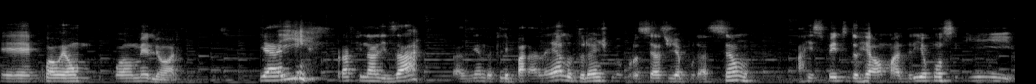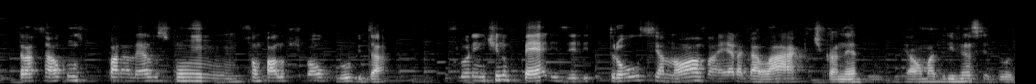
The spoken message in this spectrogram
é, qual, é o, qual é o melhor. E aí, para finalizar, fazendo aquele paralelo, durante o meu processo de apuração, a respeito do Real Madrid, eu consegui traçar alguns paralelos com São Paulo Futebol Clube, tá? O Florentino Pérez, ele trouxe a nova era galáctica, né, do Real Madrid vencedor.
